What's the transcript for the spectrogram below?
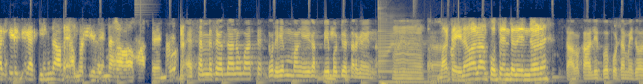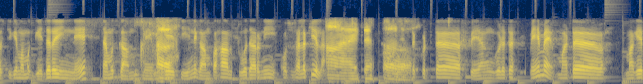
කල්කිරි ටිකක් ඉන්න අපේ අම්මා කියලා ඉන්න ආවා මාත් එන්නකො. SMS එකක් දාන්නකෝ මාත් ඒතකොට එහෙම මම ඒකත් මේ ටිකක් අරගෙන එන්න මට එනවා නම් කොතෙන්ද දෙන්න ඕනේ? තාවකාලිකව පොඩ මේ දවස් ටිකේ මම ගෙදර ඉන්නේ. නමුත් ගම් මේ මගේ තියෙන්නේ ගම්පහ සුවදර්ණී ඔසුසැල කියලා. ආ. එතකොට පෙයන්ගොඩට මෙහෙම මට මගේ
